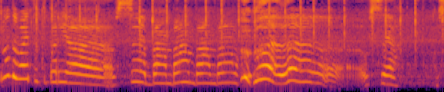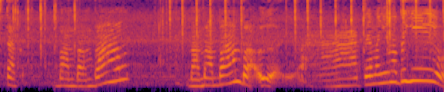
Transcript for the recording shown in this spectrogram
Ну, давайте тепер я все бам-бам-бам-бам. Все. Ось так. Бам-бам-бам. Бам-бам-бам-бам. Ти мені надоїв.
